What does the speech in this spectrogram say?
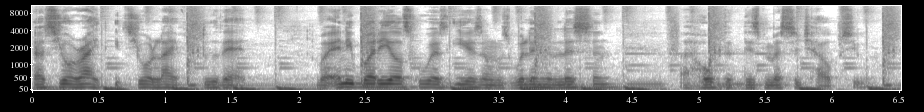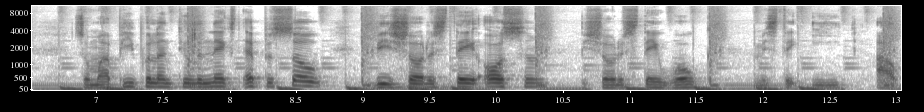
that's your right. It's your life. Do that. But anybody else who has ears and was willing to listen, I hope that this message helps you. So, my people, until the next episode, be sure to stay awesome, be sure to stay woke. Mr. E out.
